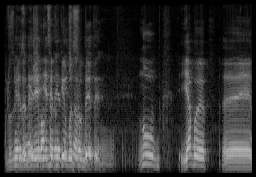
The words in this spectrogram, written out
Розумієте, розумію, я, що вам я це не хотів би судити. робити. Ну, я би е,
